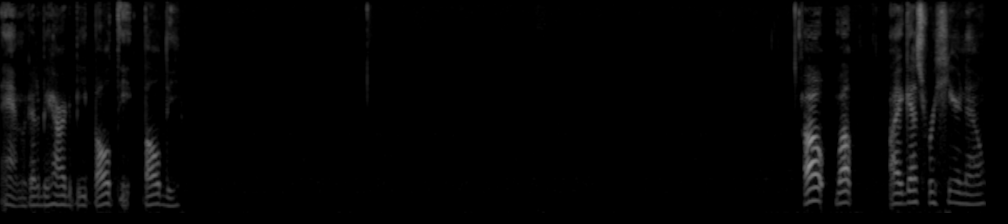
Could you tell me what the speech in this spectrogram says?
Damn, it's gonna be hard to beat Baldi. Baldi. Oh, well, I guess we're here now.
